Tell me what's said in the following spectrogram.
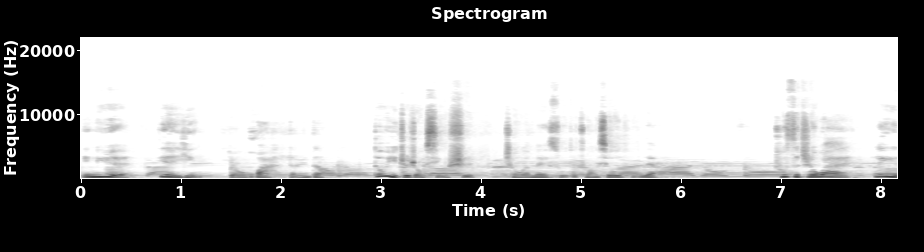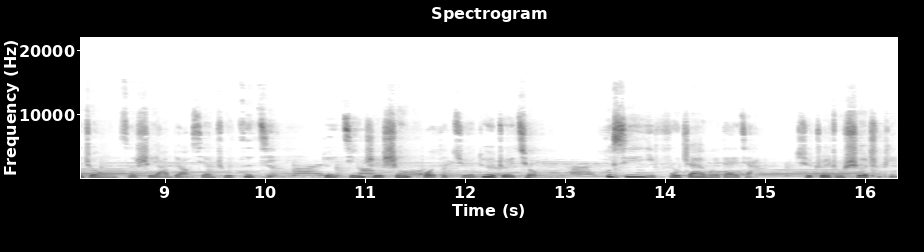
音乐、电影、油画等等，都以这种形式成为媚俗的装修涂料。除此之外，另一种则是要表现出自己对精致生活的绝对追求，不惜以负债为代价去追逐奢侈品，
